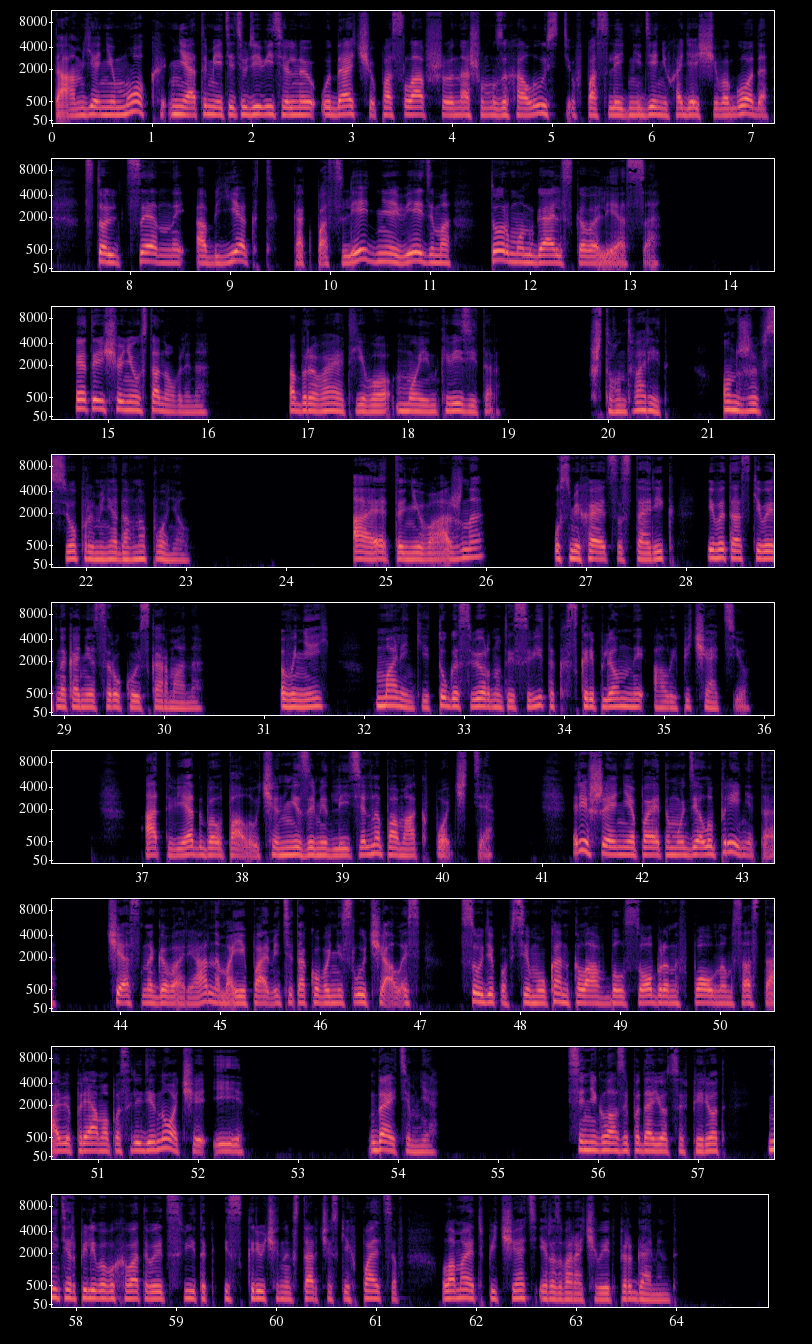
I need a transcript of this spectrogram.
Там я не мог не отметить удивительную удачу, пославшую нашему захолустью в последний день уходящего года столь ценный объект, как последняя ведьма Тормунгальского леса. Это еще не установлено. Обрывает его мой инквизитор. Что он творит? Он же все про меня давно понял. «А это не важно?» — усмехается старик и вытаскивает, наконец, руку из кармана. В ней маленький, туго свернутый свиток, скрепленный алой печатью. Ответ был получен незамедлительно по маг-почте. Решение по этому делу принято. Честно говоря, на моей памяти такого не случалось. Судя по всему, конклав был собран в полном составе прямо посреди ночи и... «Дайте мне», Синеглазый подается вперед нетерпеливо выхватывает свиток из скрюченных старческих пальцев, ломает печать и разворачивает пергамент.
